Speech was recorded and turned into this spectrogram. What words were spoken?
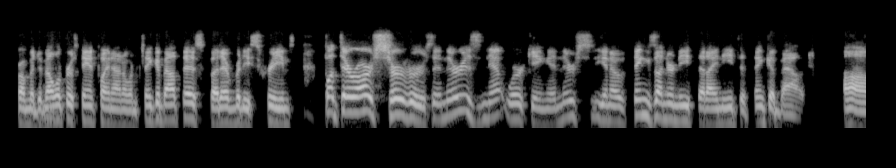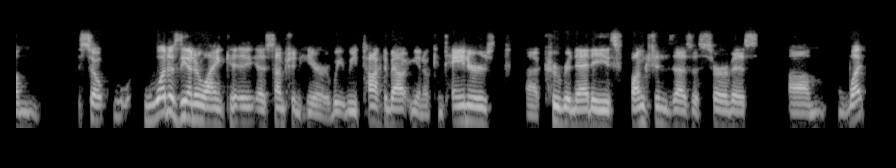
from a developer standpoint, I don't want to think about this, but everybody screams, but there are servers and there is networking and there's you know things underneath that I need to think about. Um, so what is the underlying assumption here? We, we talked about you know containers, uh, Kubernetes, functions as a service. Um, what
